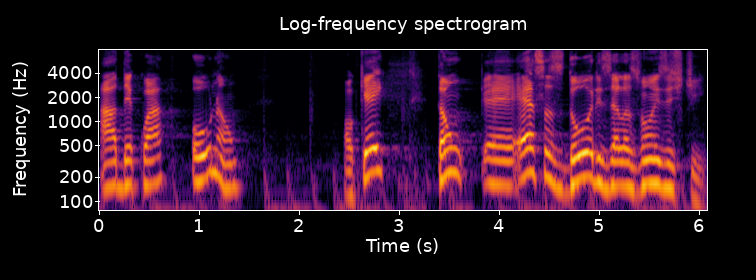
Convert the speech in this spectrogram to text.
adequar ou não. Ok? Então, é, essas dores elas vão existir.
